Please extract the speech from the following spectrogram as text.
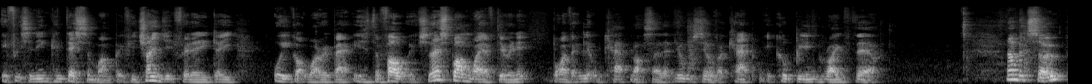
if it's an incandescent one. But if you change it for an LED, all you've got to worry about is the voltage. So that's one way of doing it by that little cap, like I say, that little silver cap. It could be engraved there. Number two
